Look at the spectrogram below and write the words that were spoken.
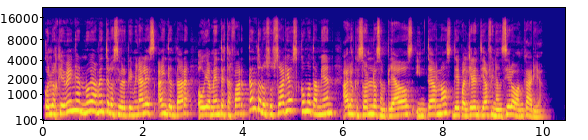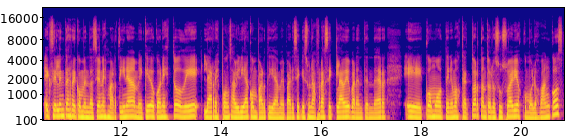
con los que vengan nuevamente los cibercriminales a intentar, obviamente, estafar tanto a los usuarios como también a los que son los empleados internos de cualquier entidad financiera o bancaria. Excelentes recomendaciones, Martina. Me quedo con esto de la responsabilidad compartida. Me parece que es una frase clave para entender eh, cómo tenemos que actuar tanto los usuarios como los bancos.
